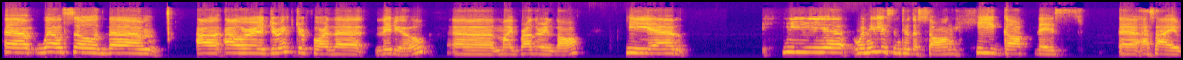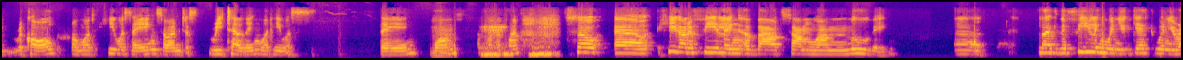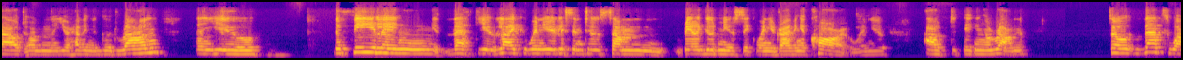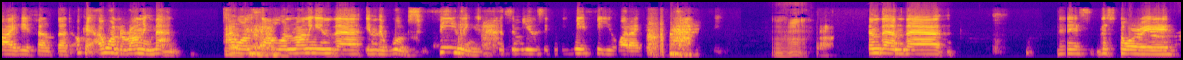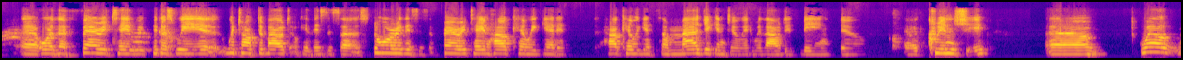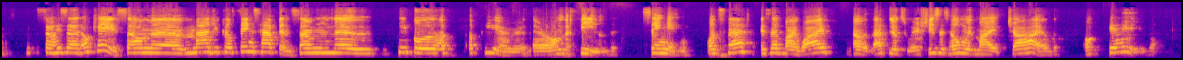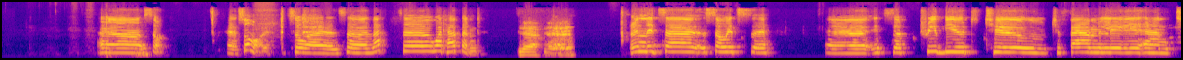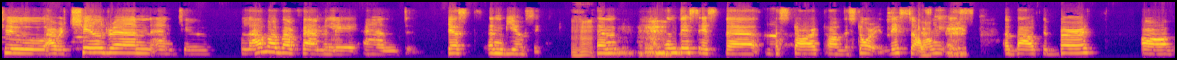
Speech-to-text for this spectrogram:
Uh, well, so the um, our, our director for the video, uh, my brother-in-law, he um, he uh, when he listened to the song, he got this, uh, as I recall from what he was saying. So I'm just retelling what he was saying once upon a time. So uh, he got a feeling about someone moving. Like the feeling when you get when you're out on you're having a good run and you the feeling that you like when you listen to some really good music when you're driving a car when you're out taking a run. So that's why he felt that okay i want a running man. I want someone running in the in the woods feeling it. Because the music made me feel what i can hmm and then the this the story uh, or the fairy tale because we we talked about okay this is a story this is a fairy tale how can we get it how can we get some magic into it without it being too uh, cringy Uh, well, so he said, okay, some uh, magical things happen. Some uh, people ap- appear. They're on the field singing. What's that? Is that my wife? No, that looks weird. She's at home with my child. Okay. Uh, so, uh, så var det. So, uh, so that's uh, what happened. Yeah. and it's uh, so it's uh, uh, it's a tribute to to family and to our children and to love of our family and just and music hmm and and this is the the start of the story this song is about the birth of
